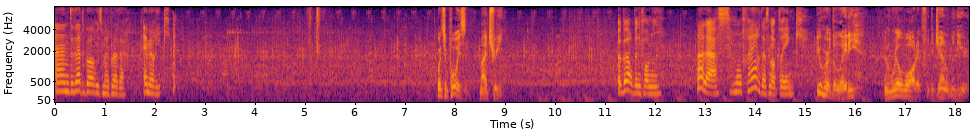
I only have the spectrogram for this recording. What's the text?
And that boy is my brother, Emeric. What's your poison? My treat. A bourbon for me. Alas, mon frère does not drink. You heard the lady. And real water for the gentleman here.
